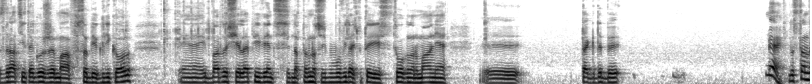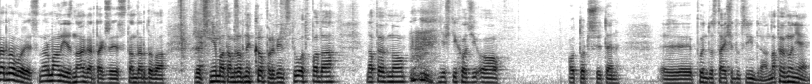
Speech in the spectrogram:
z racji tego, że ma w sobie glikol. E, bardzo się lepi, więc na pewno coś by było widać. Tutaj jest tłok normalnie. Yy, tak gdyby. Nie, no standardowo jest. Normalny jest nagar, także jest standardowa rzecz. Nie ma tam żadnych kropel, więc tu odpada na pewno, jeśli chodzi o, o to, czy ten yy, płyn dostaje się do cylindra. Na pewno nie.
